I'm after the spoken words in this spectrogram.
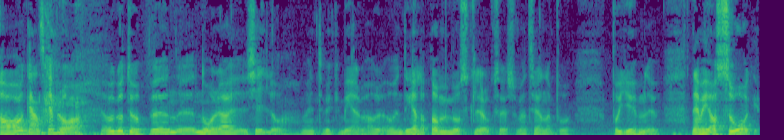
Ja, ganska bra. Jag har gått upp en, några kilo. Men inte mycket mer. Va? Och en del av dem är muskler också eftersom jag tränar på, på gym nu. Nej men jag såg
